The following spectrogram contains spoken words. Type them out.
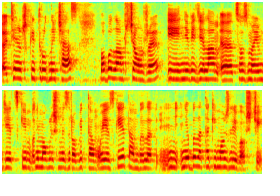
e, ciężki, trudny czas, bo byłam w ciąży i nie wiedziałam, e, co z moim dzieckiem. Nie mogliśmy zrobić tam USG, tam nie było takiej możliwości.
